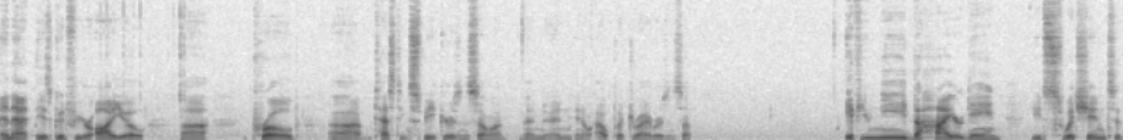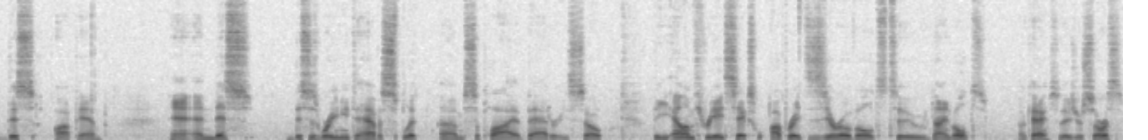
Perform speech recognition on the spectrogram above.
and that is good for your audio uh, probe, uh, testing speakers and so on, and and you know output drivers and stuff. If you need the higher gain, you'd switch into this op amp, and, and this this is where you need to have a split um, supply of batteries. So the LM386 operates 0 volts to 9 volts. Okay, so there's your source.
